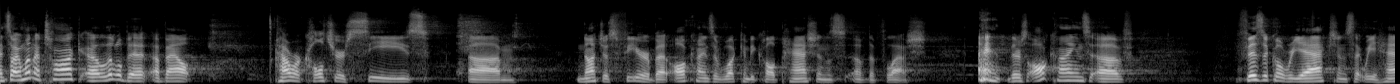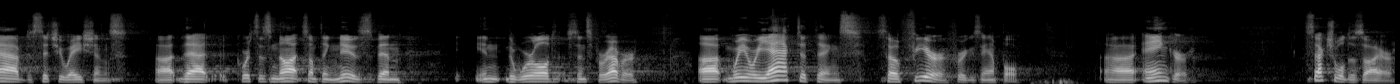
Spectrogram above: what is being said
And so I want to talk a little bit about how our culture sees um, not just fear, but all kinds of what can be called passions of the flesh. There's all kinds of physical reactions that we have to situations uh, that, of course, is not something new. This has been in the world since forever. Uh, we react to things. So, fear, for example, uh, anger, sexual desire,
